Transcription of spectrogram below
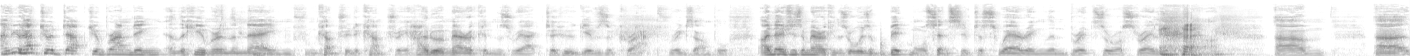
have you had to adapt your branding and the humour in the name from country to country? How do Americans react to who gives a crap, for example? I notice Americans are always a bit more sensitive to swearing than Brits or Australians are. um, uh,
